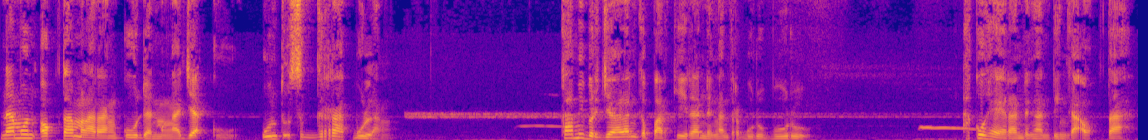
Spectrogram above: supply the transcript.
Namun Okta melarangku dan mengajakku untuk segera pulang. Kami berjalan ke parkiran dengan terburu-buru. Aku heran dengan tingkah Okta.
